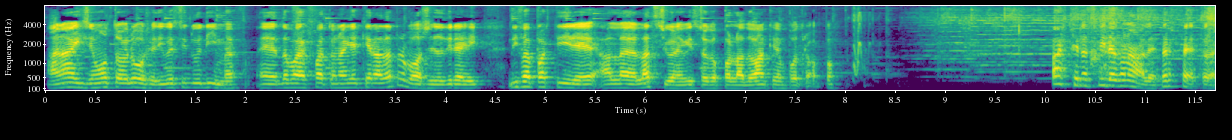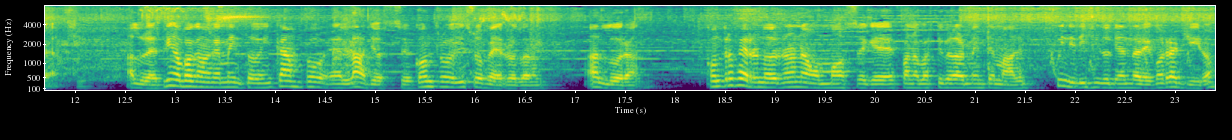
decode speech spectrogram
analisi molto veloce di questi due team e dopo aver fatto una chiacchierata a proposito direi di far partire l'azione visto che ho parlato anche un po' troppo. Parte la sfida con Ale, perfetto ragazzi. Allora, il primo Pokémon che metto in campo è Latios contro il suo Ferrotorn. Allora, contro Ferrotorn non ho mosse che fanno particolarmente male, quindi decido di andare con Raggiro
